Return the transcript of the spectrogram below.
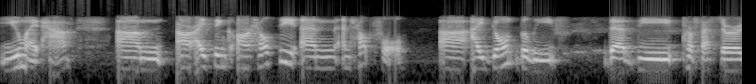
you might have, um, are I think are healthy and, and helpful. Uh, I don't believe that the professor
